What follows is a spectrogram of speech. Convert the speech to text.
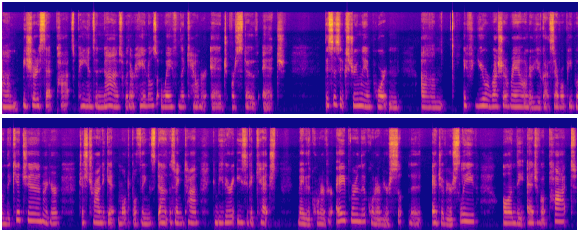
Um, be sure to set pots, pans, and knives with their handles away from the counter edge or stove edge. This is extremely important um, if you're rushing around or you've got several people in the kitchen or you're just trying to get multiple things done at the same time, it can be very easy to catch maybe the corner of your apron, the corner of your the edge of your sleeve, on the edge of a pot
